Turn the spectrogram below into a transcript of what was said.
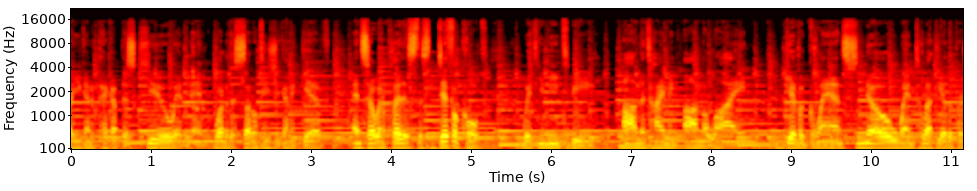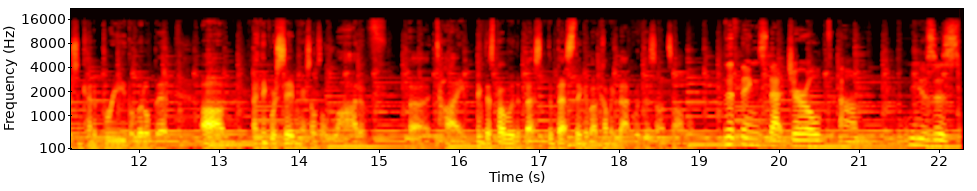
are you going to pick up this cue and, and what are the subtleties you're going to give? And so in a play that's this difficult with you need to be on the timing, on the line, give a glance, know when to let the other person kind of breathe a little bit. Um, I think we're saving ourselves a lot of uh, time. I think that's probably the best, the best thing about coming back with this ensemble. The things that Gerald um, uses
